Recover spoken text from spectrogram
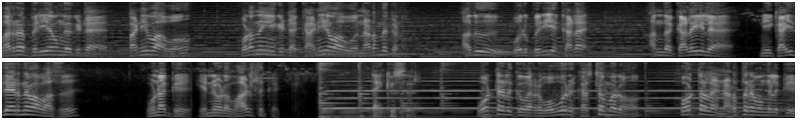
வர்ற பெரியவங்க கிட்ட பணிவாவும் குழந்தைங்க கிட்ட கனியவாவும் நடந்துக்கணும். அது ஒரு பெரிய கலை. அந்த கலையில நீ கைதேர்ந்தவன் வாசு? உனக்கு என்னோட வாழ்த்துக்கள். தேங்க்யூ சார் ஹோட்டலுக்கு வர்ற ஒவ்வொரு கஸ்டமரும் ஹோட்டலை நடத்துறவங்களுக்கு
